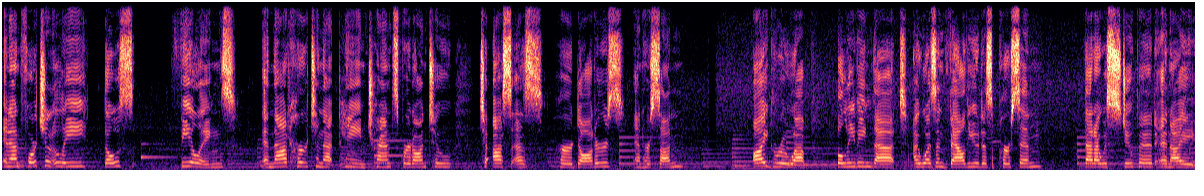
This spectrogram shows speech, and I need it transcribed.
And unfortunately, those feelings and that hurt and that pain transferred onto to us as her daughters and her son. I grew up believing that I wasn't valued as a person, that I was stupid and I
